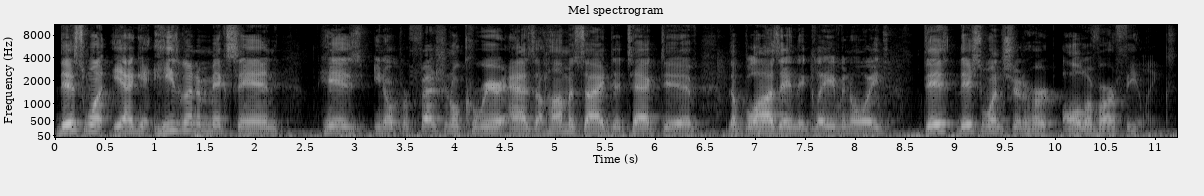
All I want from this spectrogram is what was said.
This one, yeah, again, he's going to mix in his, you know, professional career as a homicide detective, the blase and the glavinoids. This this one should hurt all of our feelings.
